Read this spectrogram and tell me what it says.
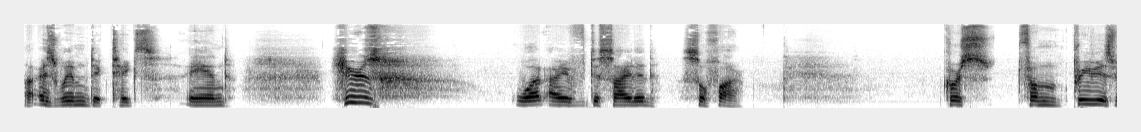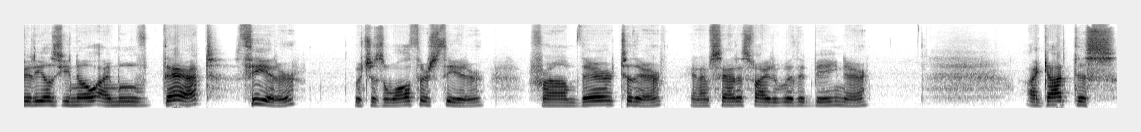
uh, as whim dictates. And here's what I've decided so far. Of course, from previous videos, you know I moved that theater which is a Walther's Theater, from there to there, and I'm satisfied with it being there. I got this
